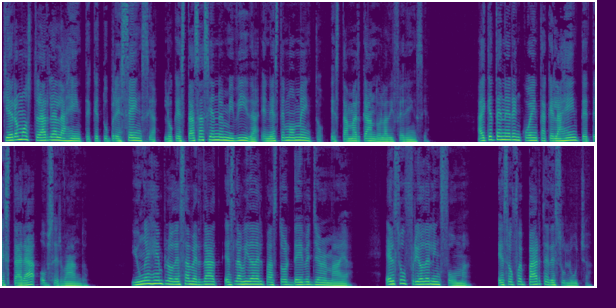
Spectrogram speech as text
Quiero mostrarle a la gente que tu presencia, lo que estás haciendo en mi vida en este momento, está marcando la diferencia. Hay que tener en cuenta que la gente te estará observando. Y un ejemplo de esa verdad es la vida del pastor David Jeremiah. Él sufrió de linfoma. Eso fue parte de su lucha.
